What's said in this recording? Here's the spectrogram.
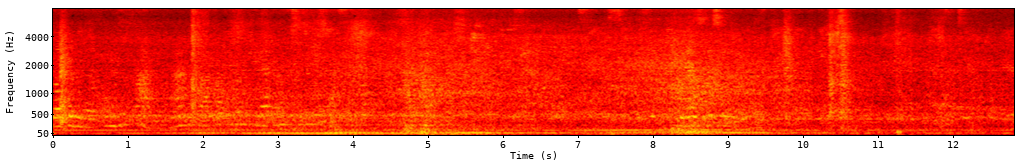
Welcome.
